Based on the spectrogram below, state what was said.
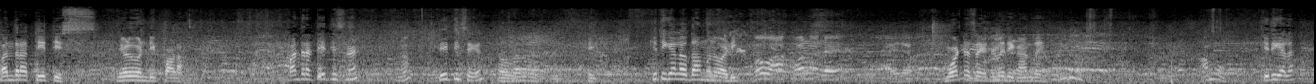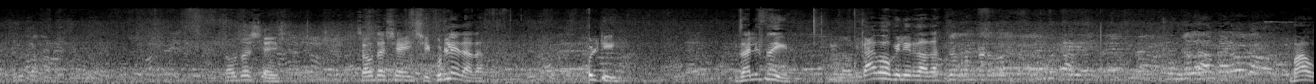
पंधरा तेहतीस. निळवंडी पाडा. पंधरा तेहतीस ना? तेहतीस आहे का? हो. ठीक. किती गेला होता मनवाडी मोठ्या साईजमध्ये कांदा आहे. किती गेला? चौदाशे ऐंशी. चौदाशे ऐंशी. कुठले आहे दादा? उलटी. झालीच नाही का? काय भाव गेली रे दादा? भाव?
